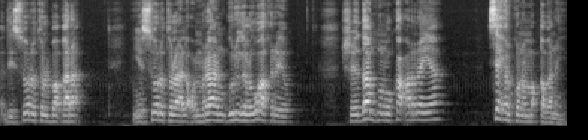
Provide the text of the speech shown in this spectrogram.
haddii suuratu lbaqara iyo suuratul alcimraan guriga lagu akriyo shaydaankuna wuu ka cararayaa sixirkuna ma qabanayo.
